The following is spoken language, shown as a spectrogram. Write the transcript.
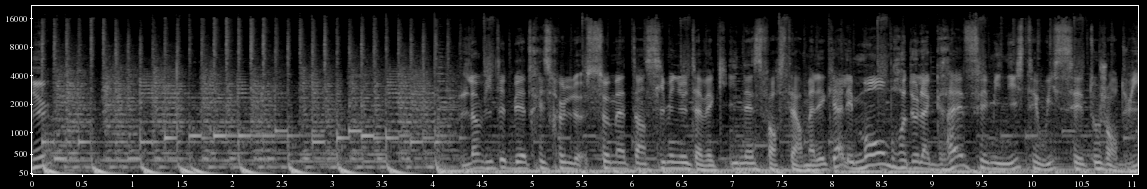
bienvenue. L'invité de Béatrice Rulle ce matin, 6 minutes avec Inès Forster-Maleka, les membres de la grève féministe. Et oui, c'est aujourd'hui,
